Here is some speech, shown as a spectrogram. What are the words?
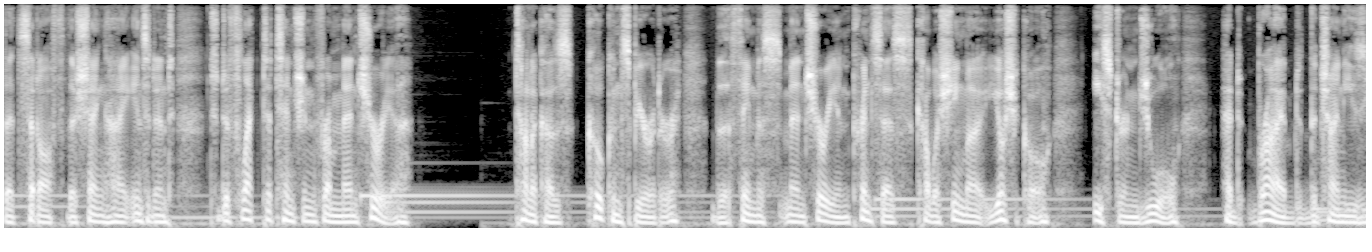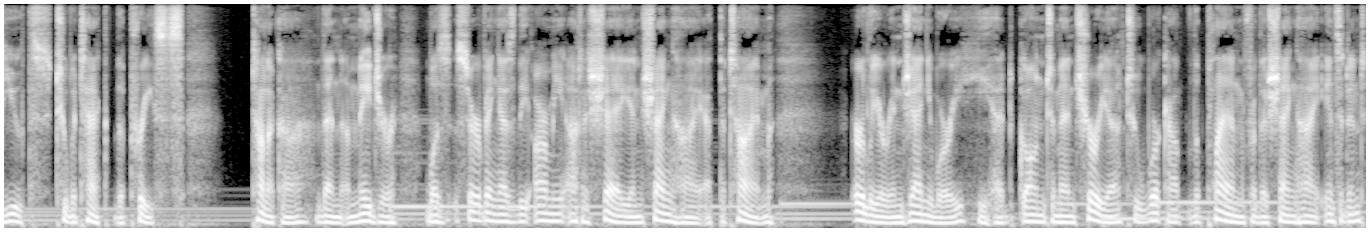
that set off the Shanghai incident to deflect attention from Manchuria. Tanaka's co conspirator, the famous Manchurian princess Kawashima Yoshiko, Eastern Jewel, had bribed the Chinese youths to attack the priests. Tanaka, then a major, was serving as the army attaché in Shanghai at the time. Earlier in January, he had gone to Manchuria to work out the plan for the Shanghai incident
